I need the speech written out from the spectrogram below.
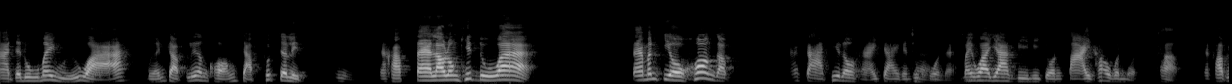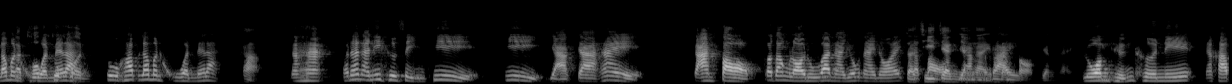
อาจจะดูไม่หวือหวาเหมือนกับเรื่องของจับทุจริตอืมนะครับ แต่เราลองคิดดูว่า แต่มันเกี่ยวข้องกับอากาศที่เราหายใจกันทุกคนอะไม่ว่ายากดีมีจนตายเท่ากันหมดครับนะครับ แล้วมันกระคทบวรไหมล่ะทุกคนถูกครับ แล้วมันควรไหมล่ะครับนะฮะเพราะฉะนั้นอันนี้คือสิ่งที่ ที่อยากจะให้การตอบก็ต้องรอดูว่านายกนายน้อยจะตอบชี้แจงอยัย่างงไงไรจะตอบยังไง รวมถึงคืนนี้นะครับ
